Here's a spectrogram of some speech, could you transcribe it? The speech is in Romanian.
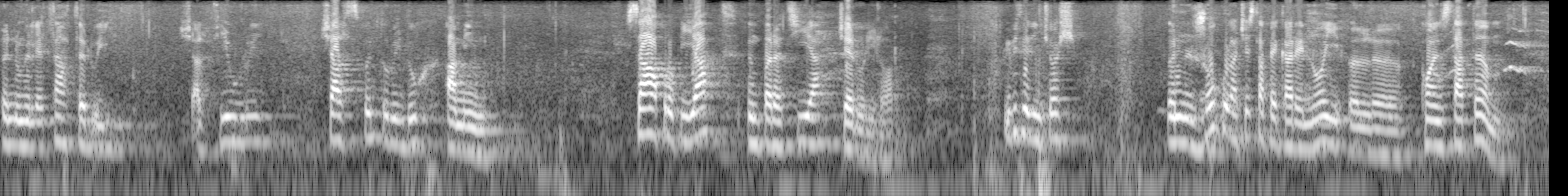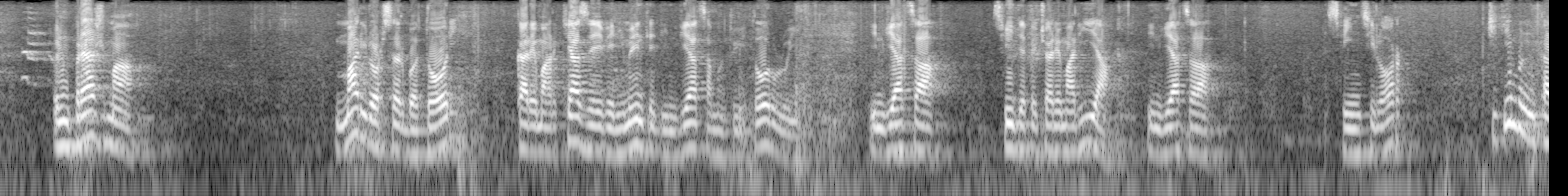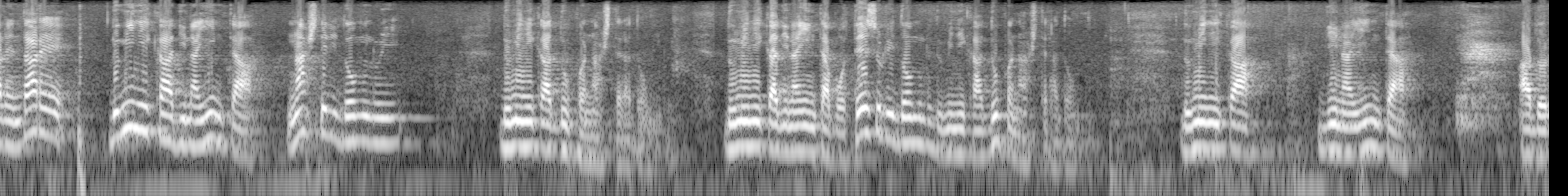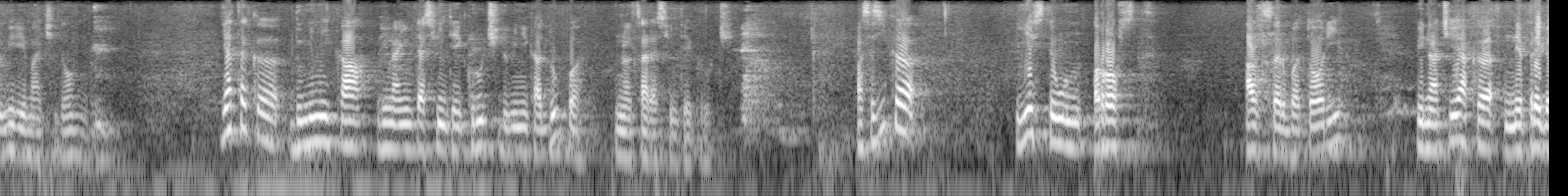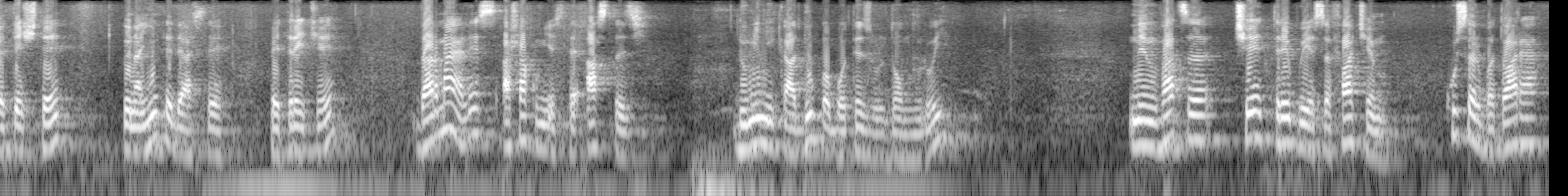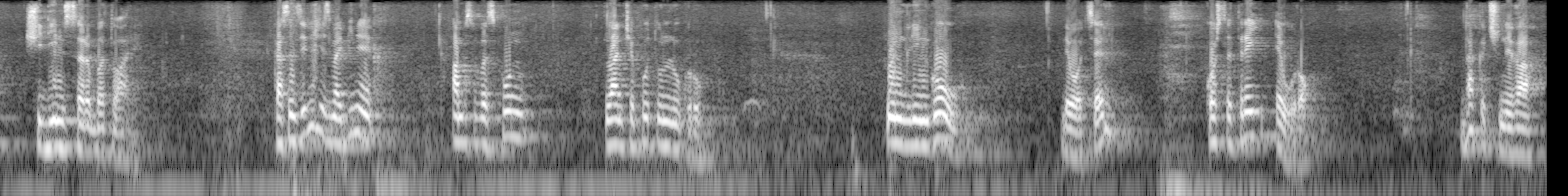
În numele Tatălui și al Fiului și al Sfântului Duh. Amin. S-a apropiat împărăția cerurilor. Iubiți credincioși, în jocul acesta pe care noi îl constatăm în preajma marilor sărbători care marchează evenimente din viața Mântuitorului, din viața Sfinte Fecioare Maria, din viața Sfinților, citim în calendare duminica dinaintea nașterii Domnului, duminica după nașterea Domnului, duminica dinaintea botezului Domnului, duminica după nașterea Domnului, duminica dinaintea adormirii Maicii Domnului. Iată că duminica dinaintea Sfintei Cruci, duminica după înălțarea Sfintei Cruci. Va să zic că este un rost al sărbătorii prin aceea că ne pregătește înainte de a se petrece, dar mai ales, așa cum este astăzi, duminica după botezul Domnului, ne învață ce trebuie să facem cu sărbătoarea și din sărbătoare. Ca să înțelegeți mai bine, am să vă spun la început un lucru. Un lingou de oțel costă 3 euro. Dacă cineva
